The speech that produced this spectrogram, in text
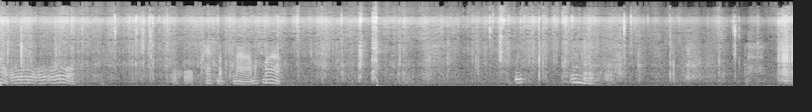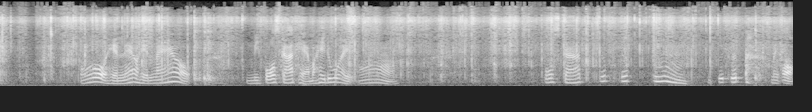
ว โอ้โอ้โอ้โอ้โหแพ็คมันหนามากๆอุ้ยอืมโอ้เห็นแล้วเห็นแล้ว มีโปสการ์ดแถมมาให้ด้วยอ๋อโปสการ์ดอึ๊บอึ๊บอืมอึ๊บอึ๊บไม่ออก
